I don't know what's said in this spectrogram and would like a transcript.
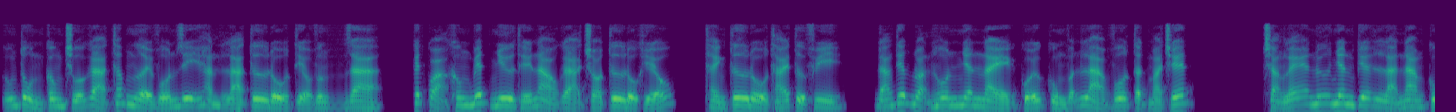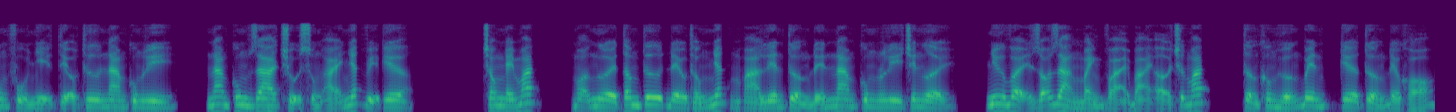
ung tùn công chúa gả thấp người vốn dĩ hẳn là tư đồ tiểu vương ra, kết quả không biết như thế nào gả cho tư đồ khiếu, thành tư đồ thái tử phi, đáng tiếc đoạn hôn nhân này cuối cùng vẫn là vô tật mà chết. Chẳng lẽ nữ nhân kia là Nam Cung Phủ nhị tiểu thư Nam Cung Ly, Nam Cung gia chủ sủng ái nhất vị kia. Trong nháy mắt, mọi người tâm tư đều thống nhất mà liên tưởng đến Nam Cung Ly trên người, như vậy rõ ràng mảnh vải bại ở trước mắt, tưởng không hướng bên kia tưởng đều khó.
